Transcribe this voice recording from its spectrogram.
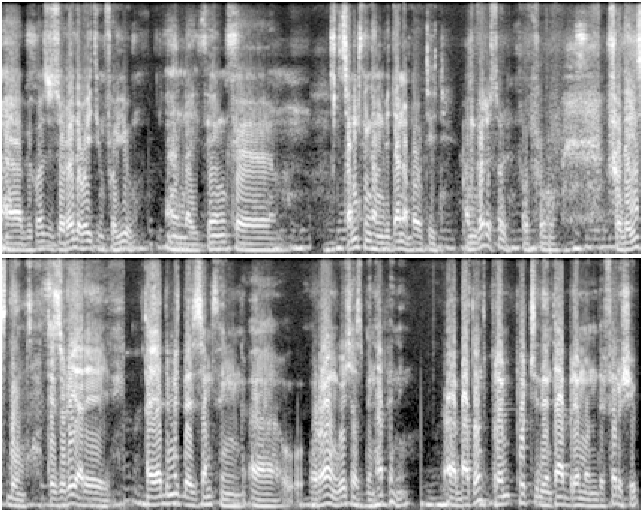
uh, because he's already waiting for you. And I think. Uh, something can be done about it. I'm very sorry for, for, for the incident. Is really, I admit there's something wrong which has been happening. Uh, but don't put the entire blame on the fellowship.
